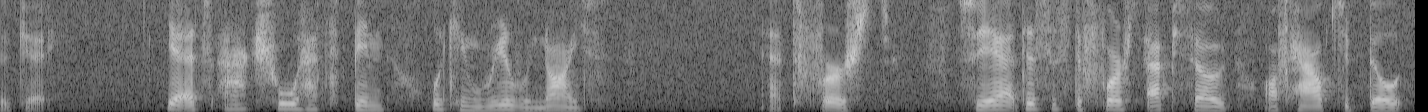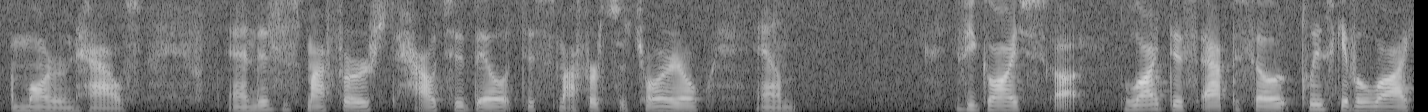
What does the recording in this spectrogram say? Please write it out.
Okay. Yeah it's actually has been looking really nice at first so yeah this is the first episode of how to build a modern house. And this is my first how to build this is my first tutorial. And if you guys uh, like this episode please give a like.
